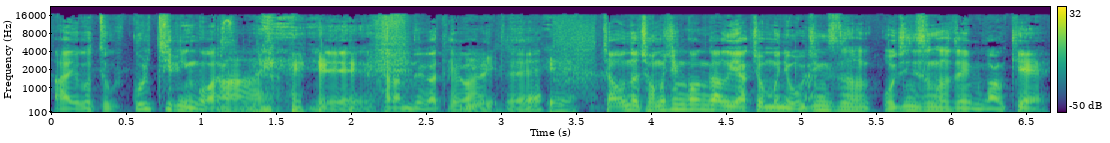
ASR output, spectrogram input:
아, 이것도 꿀팁인 것 같습니다. 아, 예. 예. 사람들과 대화할 예. 때. 예. 자, 오늘 정신건강의학 전문의 오진승, 오진승 선생님과 함께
